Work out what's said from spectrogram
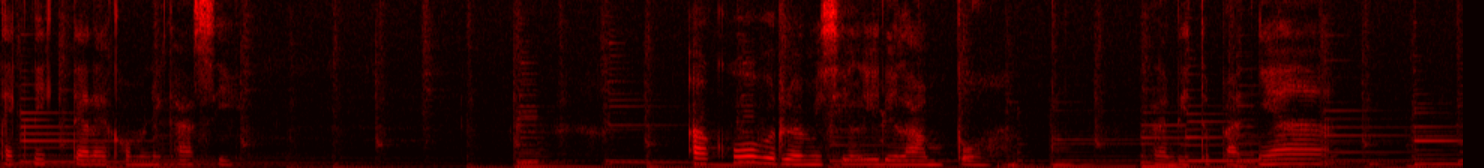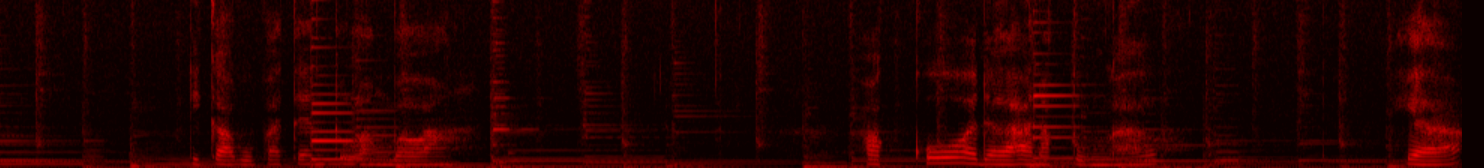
Teknik Telekomunikasi. Aku berdomisili di Lampung. Lebih tepatnya di Kabupaten Tulang Bawang. Aku adalah anak tunggal. Ya,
